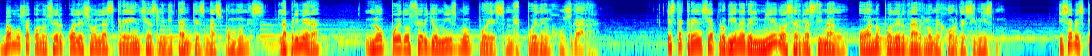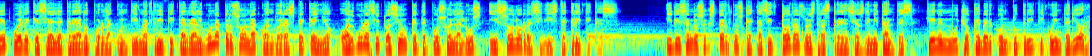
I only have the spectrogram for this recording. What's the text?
vamos a conocer cuáles son las creencias limitantes más comunes. La primera, no puedo ser yo mismo pues me pueden juzgar. Esta creencia proviene del miedo a ser lastimado o a no poder dar lo mejor de sí mismo. Y sabes qué, puede que se haya creado por la continua crítica de alguna persona cuando eras pequeño o alguna situación que te puso en la luz y solo recibiste críticas. Y dicen los expertos que casi todas nuestras creencias limitantes tienen mucho que ver con tu crítico interior,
